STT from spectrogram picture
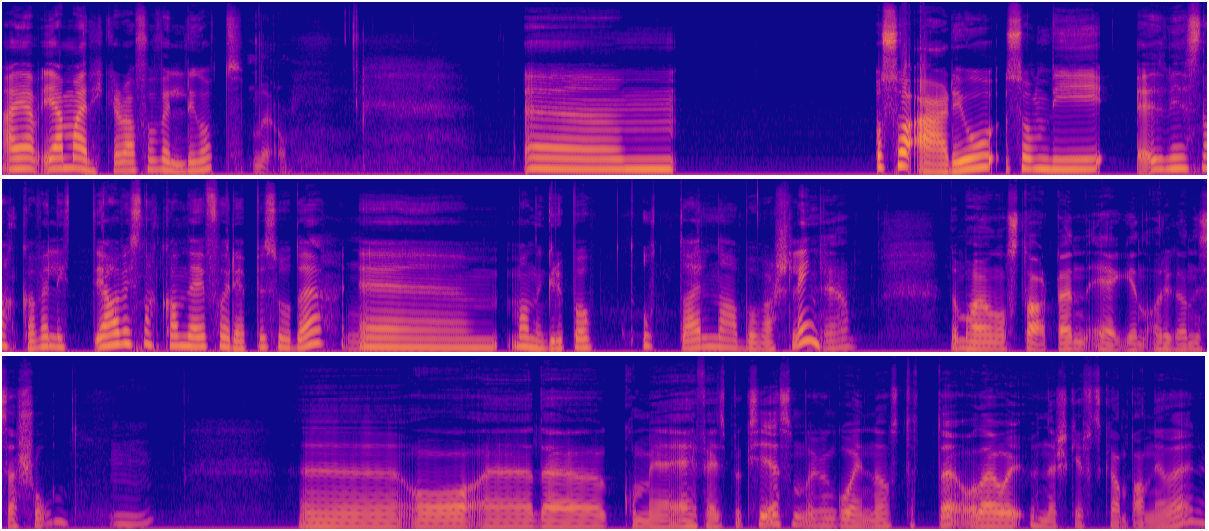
Nei, jeg, jeg merker det i hvert fall veldig godt. Ja. Ehm, og så er det jo som vi eh, Vi snakka vel litt Ja, vi snakka om det i forrige episode. Mm. Ehm, mannegruppa Ottar nabovarsling. ja. De har jo nå starta en egen organisasjon. Eh, og uh, det kommer ei Facebook-side som du kan gå inn og støtte. Og det er jo ei underskriftskampanje der.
